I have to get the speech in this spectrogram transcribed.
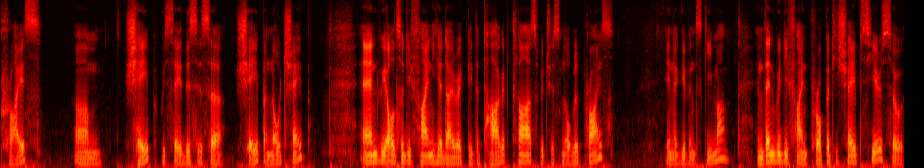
Prize um, shape. We say this is a shape, a node shape. And we also define here directly the target class, which is Nobel Prize in a given schema. And then we define property shapes here. So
